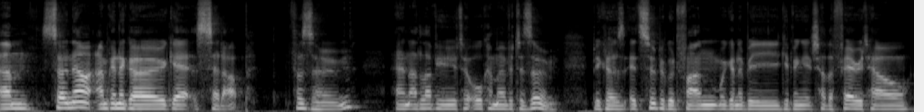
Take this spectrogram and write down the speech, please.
Um, so now I'm going to go get set up for Zoom, and I'd love you to all come over to Zoom because it's super good fun. We're going to be giving each other fairy tale,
